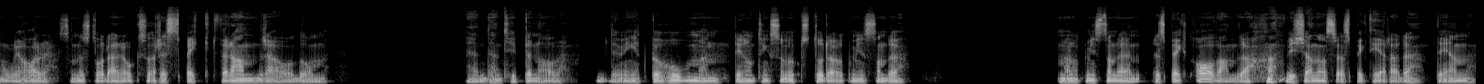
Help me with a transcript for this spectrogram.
och vi har, som det står där också, respekt för andra och de, eh, den typen av, det är inget behov, men det är någonting som uppstår där åtminstone. Men åtminstone en respekt av andra, att vi känner oss respekterade. Det är, en,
